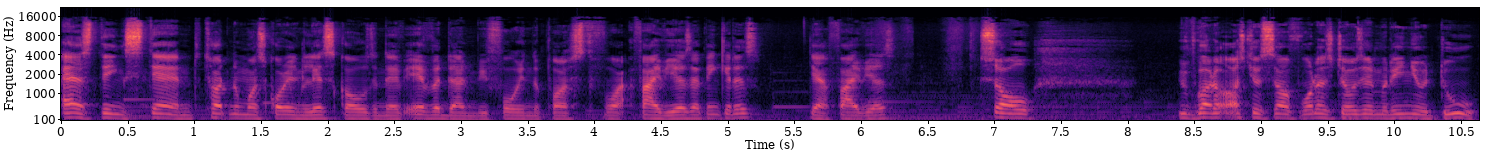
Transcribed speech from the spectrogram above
As things stand, Tottenham are scoring less goals than they've ever done before in the past four, five years, I think it is. Yeah, five years. So You've got to ask yourself, what does Jose Mourinho do?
